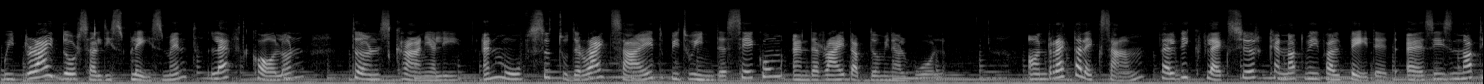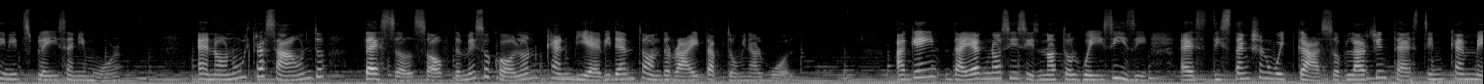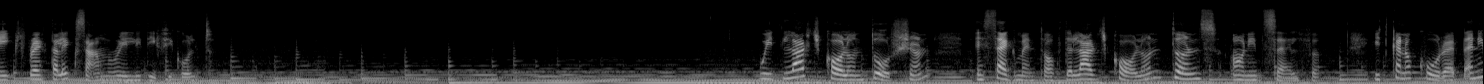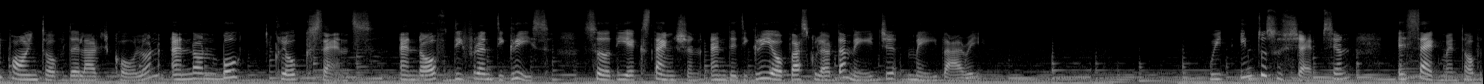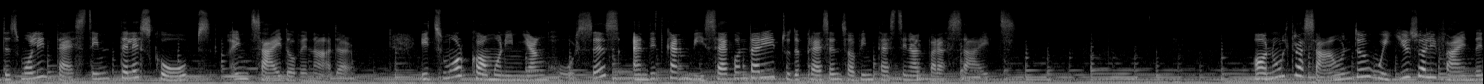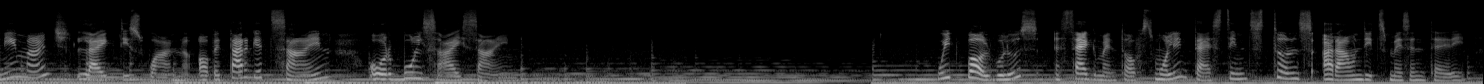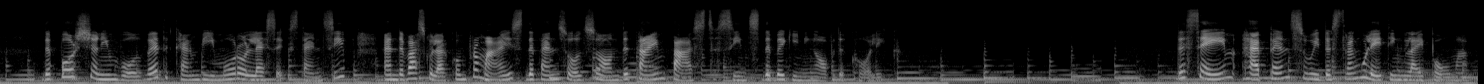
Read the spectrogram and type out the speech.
With right dorsal displacement, left colon turns cranially and moves to the right side between the cecum and the right abdominal wall. On rectal exam, pelvic flexure cannot be palpated as is not in its place anymore. And on ultrasound, vessels of the mesocolon can be evident on the right abdominal wall. Again, diagnosis is not always easy, as distension with gas of large intestine can make rectal exam really difficult. With large colon torsion, a segment of the large colon turns on itself. It can occur at any point of the large colon and on both cloak ends, and of different degrees, so the extension and the degree of vascular damage may vary. With intussusception, a segment of the small intestine telescopes inside of another. It's more common in young horses and it can be secondary to the presence of intestinal parasites. On ultrasound, we usually find an image like this one of a target sign or bullseye sign. With volvulus, a segment of small intestine turns around its mesentery. The portion involved can be more or less extensive, and the vascular compromise depends also on the time passed since the beginning of the colic. The same happens with the strangulating lipoma.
